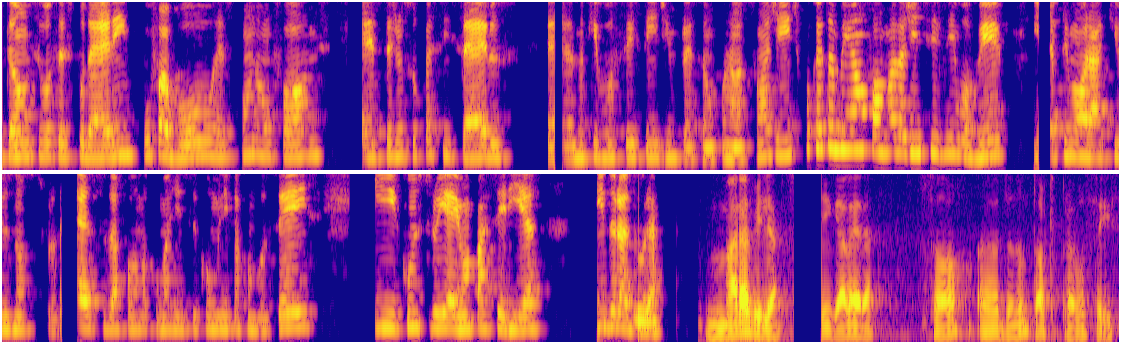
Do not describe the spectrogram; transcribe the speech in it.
Então, se vocês puderem, por favor, respondam Forms, é, sejam super sinceros, é, no que vocês têm de impressão com relação a gente, porque também é uma forma da gente se desenvolver e aprimorar aqui os nossos processos, a forma como a gente se comunica com vocês e construir aí uma parceria bem duradoura. Maravilha. E galera, só uh, dando um toque para vocês,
